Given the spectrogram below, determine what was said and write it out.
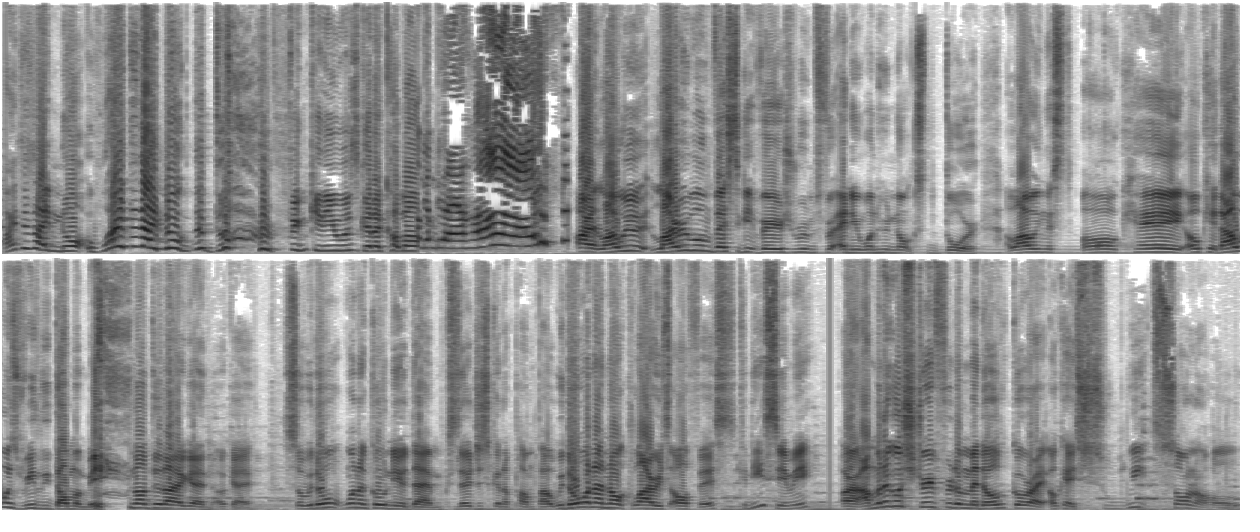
Why did I knock? Why did I knock the door thinking he was gonna come out? Alright, Larry, Larry will investigate various rooms for anyone who knocks the door, allowing this- Okay, okay, that was really dumb of me. Not do that again, okay. So we don't want to go near them, because they're just gonna pump out. We don't want to knock Larry's office. Can you see me? Alright, I'm gonna go straight for the middle. Go right. Okay, sweet sauna hole.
